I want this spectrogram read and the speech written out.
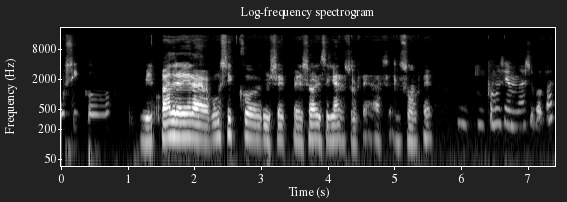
músico? Mi padre era músico y me empezó a enseñar el solfeo. El solfeo. ¿Cómo se llamaba su papá?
